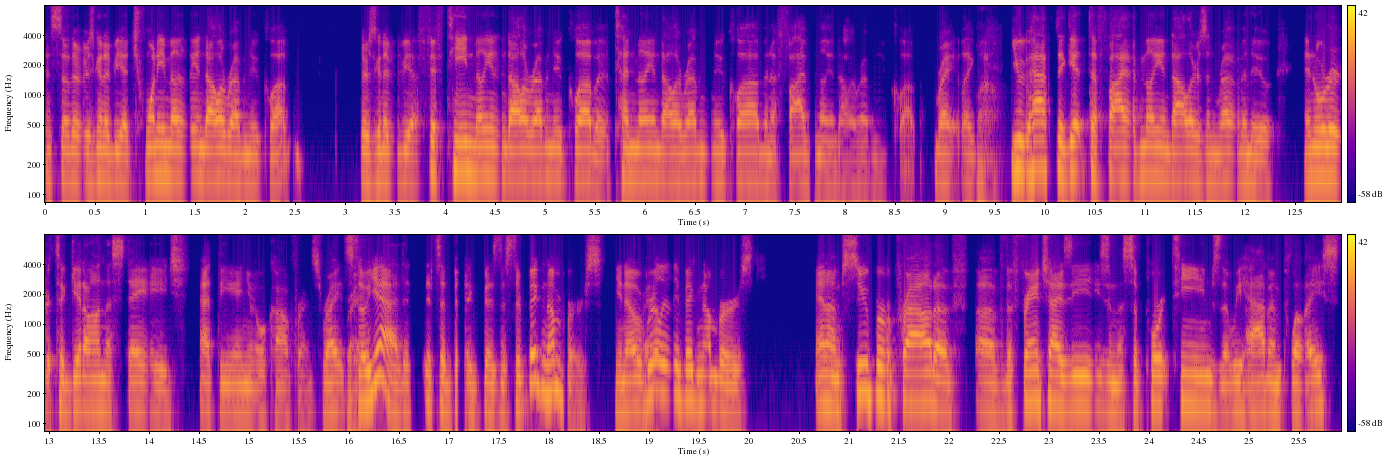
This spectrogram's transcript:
And so there's going to be a $20 million revenue club. There's going to be a $15 million revenue club, a $10 million revenue club, and a $5 million revenue club, right? Like wow. you have to get to $5 million in revenue in order to get on the stage at the annual conference, right? right. So, yeah, it's a big business. They're big numbers, you know, right. really big numbers and I'm super proud of of the franchisees and the support teams that we have in place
